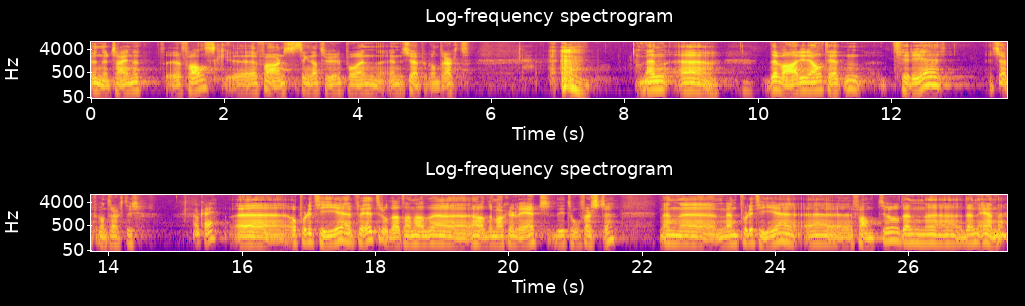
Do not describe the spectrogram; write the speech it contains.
undertegnet falsk farens signatur på en, en kjøpekontrakt. Men det var i realiteten tre kjøpekontrakter. Okay. Eh, og politiet Per trodde at han hadde, hadde makulert de to første. Men, eh, men politiet uh, fant jo den, den ene.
